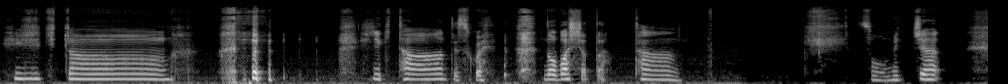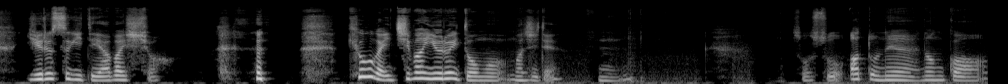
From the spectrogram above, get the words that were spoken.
ひじきたーん。ひじきたーんってすごい 伸ばしちゃった。たーん。そう、めっちゃ、ゆるすぎてやばいっしょ。今日が一番ゆるいと思う。マジで。うん。そうそう。あとね、なんか、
